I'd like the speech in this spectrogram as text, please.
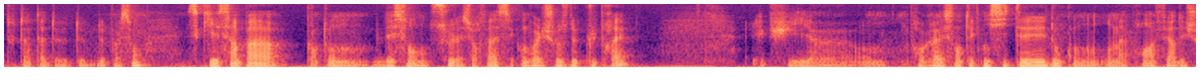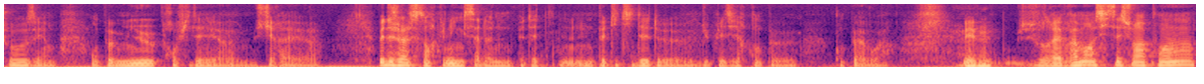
tout un tas de, de, poissons. Ce qui est sympa quand on descend sous la surface, c'est qu'on voit les choses de plus près. Et puis, euh, on, progresse en technicité, donc on, apprend à faire des choses et on, peut mieux profiter, euh, je dirais. Euh. Mais déjà, le snorkeling, ça donne peut-être une petite idée de, du plaisir qu'on peut, qu'on peut avoir. Mais mhm. je voudrais vraiment insister sur un point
